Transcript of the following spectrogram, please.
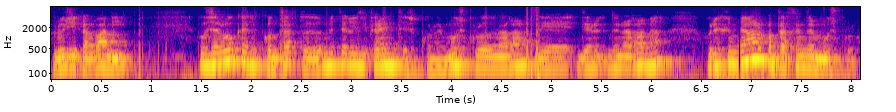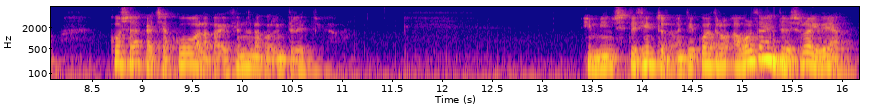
Luigi Calvani, observó que el contacto de dos metales diferentes con el músculo de una rana, de una rana originaba la contracción del músculo, cosa que achacó a la aparición de una corriente eléctrica. En 1794 a Volta le interesó la idea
